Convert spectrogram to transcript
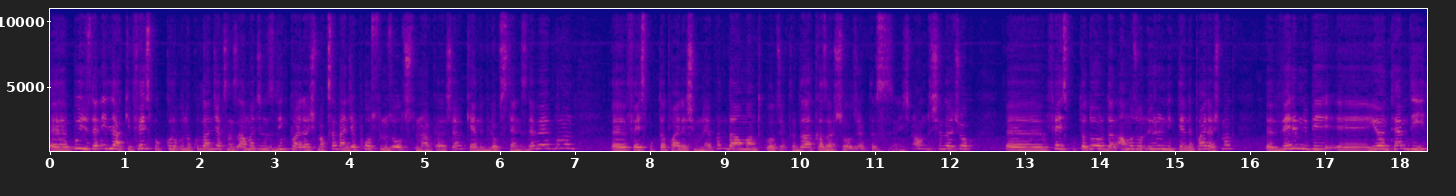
Ee, bu yüzden illaki Facebook grubunu kullanacaksınız. Amacınız link paylaşmaksa bence postunuzu oluşturun arkadaşlar kendi blog sitenizde ve bunun e, Facebook'ta paylaşımını yapın. Daha mantıklı olacaktır. Daha kazançlı olacaktır sizin için. Onun dışında çok e, Facebook'ta doğrudan Amazon ürün linklerini paylaşmak e, verimli bir e, yöntem değil.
